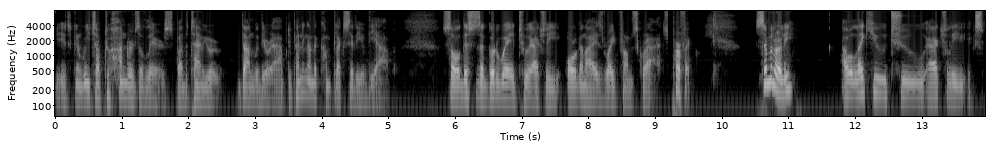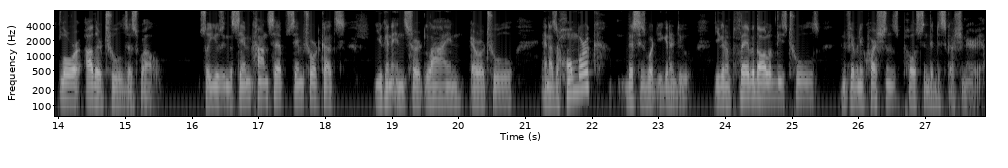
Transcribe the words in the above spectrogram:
It can reach up to hundreds of layers by the time you're done with your app, depending on the complexity of the app. So this is a good way to actually organize right from scratch. Perfect. Similarly, I would like you to actually explore other tools as well. So using the same concept, same shortcuts, you can insert line, arrow tool, and as a homework, this is what you're going to do. You're going to play with all of these tools, and if you have any questions, post in the discussion area.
